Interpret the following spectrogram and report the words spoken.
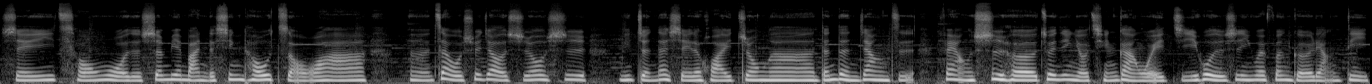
谁从我的身边把你的心偷走啊？嗯，在我睡觉的时候，是你枕在谁的怀中啊？等等，这样子非常适合最近有情感危机，或者是因为分隔两地，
